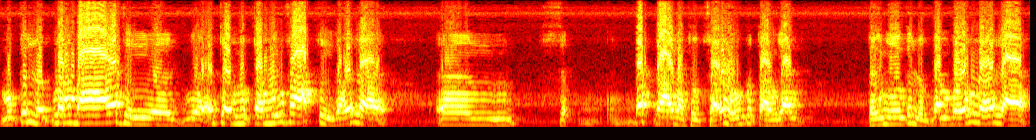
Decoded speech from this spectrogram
một cái luật năm ba thì ờ, ở trên trong hiến pháp thì nói là uh, đất đai là thuộc sở hữu của toàn dân. Tự nhiên cái luật năm bốn nói là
